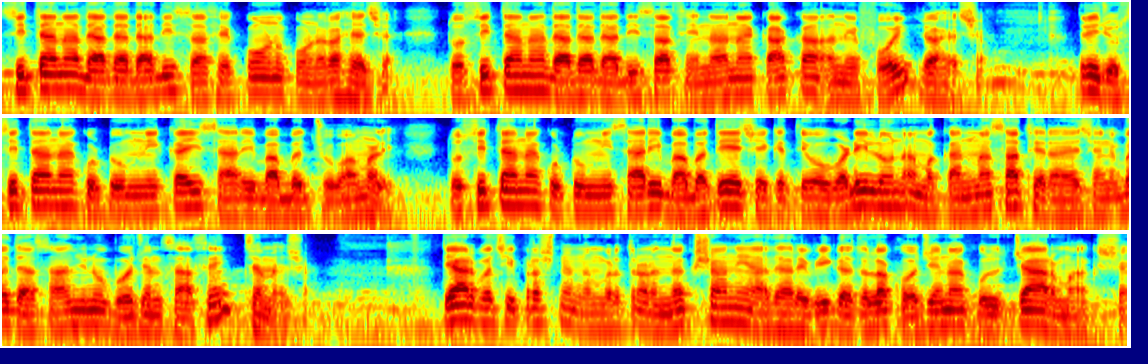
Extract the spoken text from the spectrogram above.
સીતાના દાદા દાદી સાથે કોણ કોણ રહે છે? તો સીતાના દાદા દાદી સાથે નાના કાકા અને ફોઈ રહે છે. ત્રીજું, સીતાના કુટુંબની કઈ સારી બાબત જોવા મળી? તો સીતાના કુટુંબની સારી બાબત એ છે કે તેઓ વડીલોના મકાનમાં સાથે રહે છે અને બધા સાંજનું ભોજન સાથે જમે છે. ત્યાર પછી પ્રશ્ન નંબર ત્રણ, નકશાને આધારે વિગત લખો, જેના કુલ ચાર માર્ક્સ છે.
